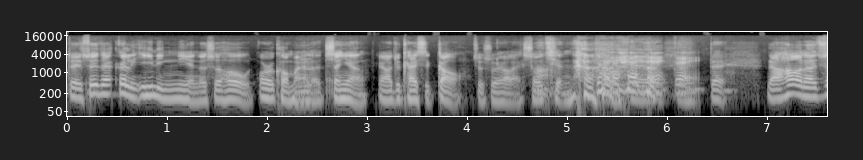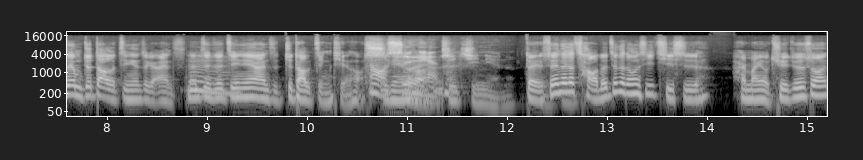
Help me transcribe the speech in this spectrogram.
对，所以在二零一零年的时候，Oracle 买了生阳，然后就开始告，就说要来收钱。哦、对对对。然后呢，所以我们就到了今天这个案子。嗯、那这这今天案子就到了今天哈，哦、十年了，十几年了。对，所以那个炒的这个东西其实还蛮有趣的，就是说，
